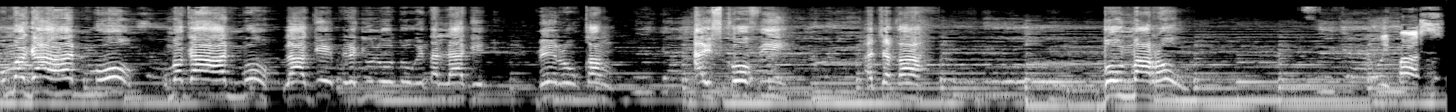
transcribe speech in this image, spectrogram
Umagahan mo. Umagahan mo. Lagi. Pinagluluto kita lagi. Meron kang iced coffee at saka bone marrow. okay, pass.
